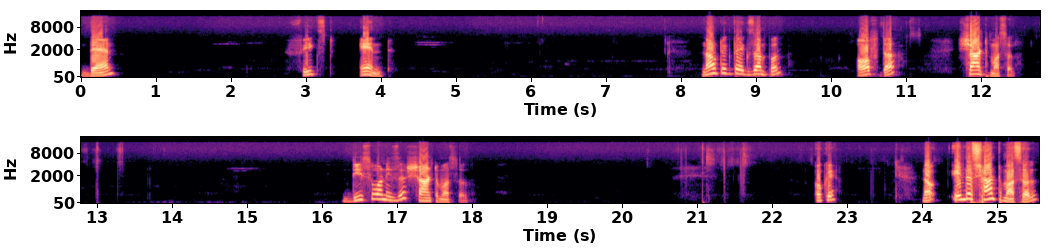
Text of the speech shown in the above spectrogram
than fixed end. Now take the example of the shunt muscle. This one is a shunt muscle. Okay. Now in the shunt muscle,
